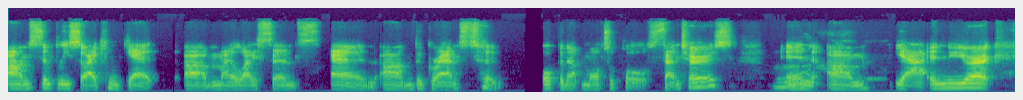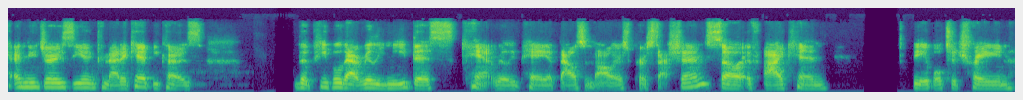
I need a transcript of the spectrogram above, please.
um, simply so I can get um, my license and um, the grants to open up multiple centers mm. in um, yeah in New York and New Jersey and Connecticut because the people that really need this can't really pay a thousand dollars per session. So if I can be able to train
